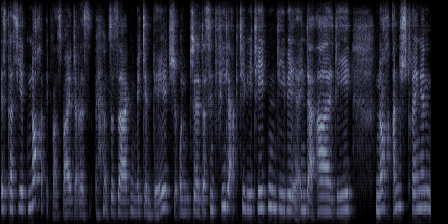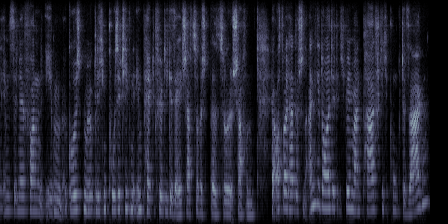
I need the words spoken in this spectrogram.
es passiert noch etwas weiteres sozusagen mit dem Geld. Und äh, das sind viele Aktivitäten, die wir in der ARD noch anstrengen, im Sinne von eben größtmöglichen positiven Impact für die Gesellschaft zu, äh, zu schaffen. Herr Ostwald hat es schon angedeutet. Ich will mal ein paar Stichpunkte sagen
